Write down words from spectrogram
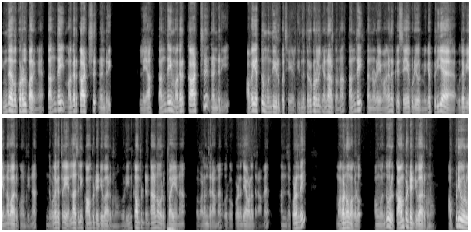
இந்த குரல் பாருங்க. "தந்தை மகற்காற்று நன்றி" இல்லையா? "தந்தை மகற்காற்று நன்றி, அவையத்து முந்தி இருப்ப செயல்." இந்த திருக்குறளுக்கு என்ன அர்த்தம்னா, தந்தை தன்னுடைய மகனுக்கு செய்யக்கூடிய ஒரு மிகப்பெரிய உதவி என்னவா இருக்கும் அப்படின்னா, இந்த உலகத்துல எல்லாத்துலயும் காம்படேட்டிவா இருக்கணும். ஒரு இன்காம்படேட்டான ஒரு பையனா வளர்ந்துராம, ஒரு குழந்தையா வளர்ந்துராம, அந்த குழந்தை மகனோ, மகளோ அவங்க வந்து ஒரு காம்படேட்டிவா இருக்கணும். அப்படி ஒரு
